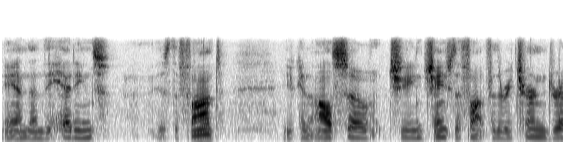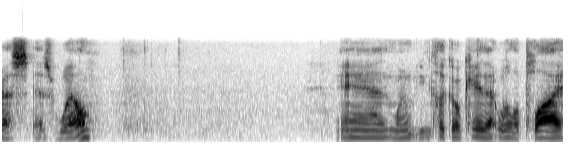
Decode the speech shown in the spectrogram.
and then the headings is the font. You can also change, change the font for the return address as well. And when you can click OK, that will apply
